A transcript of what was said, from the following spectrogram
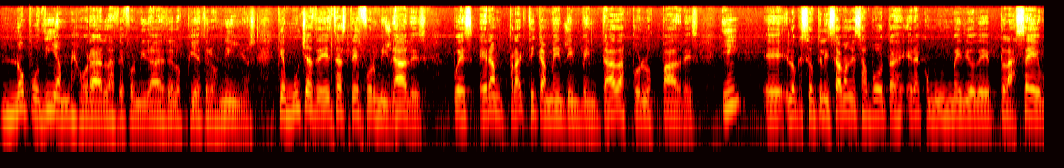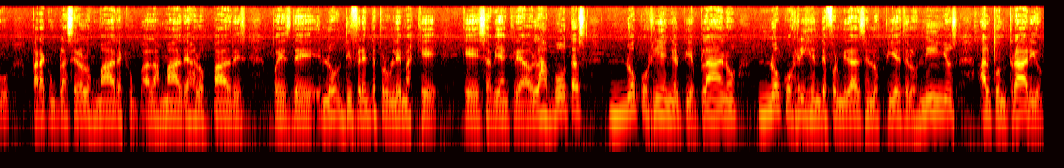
no podían mejorar las deformidades de los pies de los niños, que muchas de estas deformidades, pues, eran prácticamente inventadas por los padres y eh, lo que se utilizaban esas botas era como un medio de placebo para complacer a, los madres, a las madres, a los padres, pues de los diferentes problemas que, que se habían creado. Las botas no corrigen el pie plano, no corrigen deformidades en los pies de los niños, al contrario,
